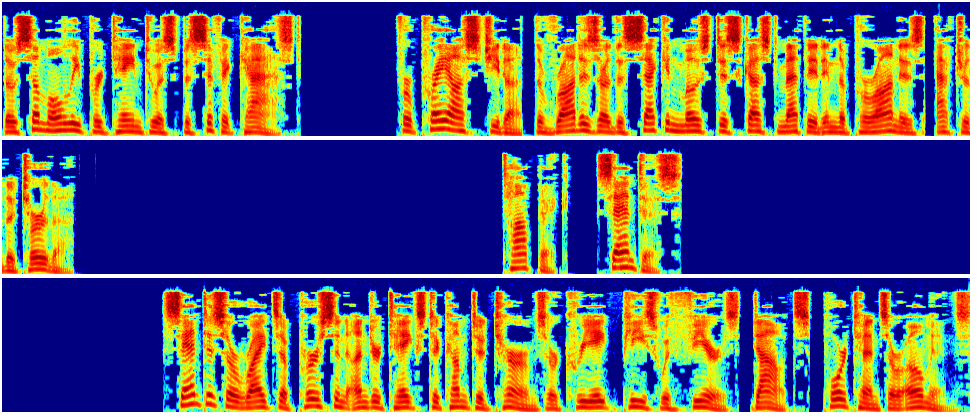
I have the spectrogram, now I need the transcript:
though some only pertain to a specific caste. For prayaschita, the vratas are the second most discussed method in the Puranas, after the Tirtha. Santus Santus or rites a person undertakes to come to terms or create peace with fears, doubts, portents or omens.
